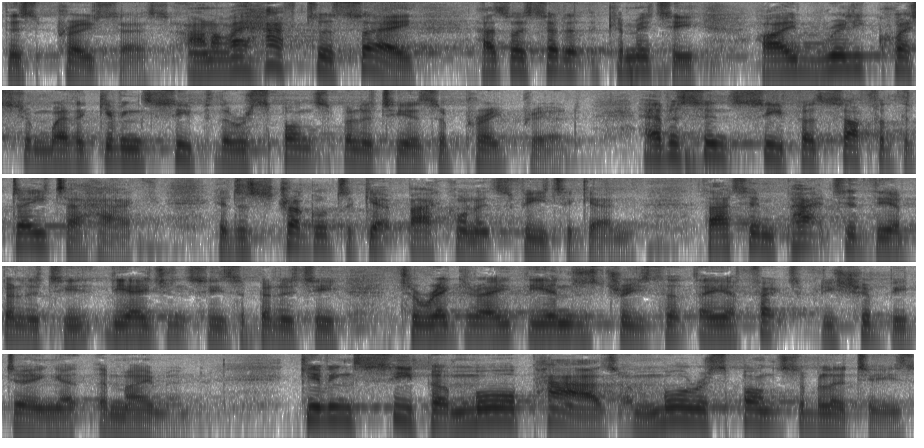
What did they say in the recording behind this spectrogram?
this process. And I have to say, as I said at the committee, I really question whether giving SEPA the responsibility is appropriate. Ever since SEPA suffered the data hack, it has struggled to get back on its feet again. That impacted the, ability, the agency's ability to regulate the industries that they effectively should be doing at the moment. Giving SEPA more powers and more responsibilities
